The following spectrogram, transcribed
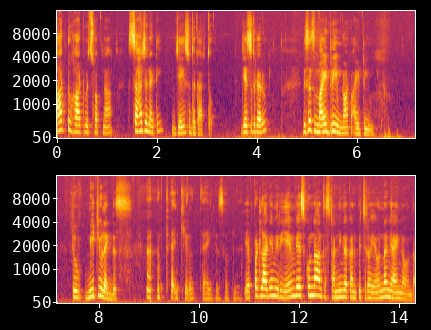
హార్ట్ టు హార్ట్ విత్ స్వప్న సహజ నటి జయసుధ గారితో. జయసుధ గారు this is my dream not I dream. To meet you like this thank you thank you స్వప్న ఎప్పటిలాగే మీరు ఏం వేసుకున్నా అంత స్టన్నింగ్గా కనిపించడం ఏమన్నా న్యాయంగా ఉందా?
